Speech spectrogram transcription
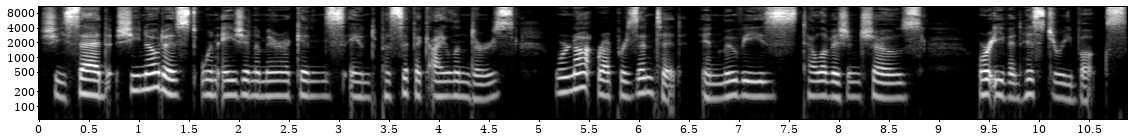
She said she noticed when Asian Americans and Pacific Islanders were not represented in movies, television shows, or even history books.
